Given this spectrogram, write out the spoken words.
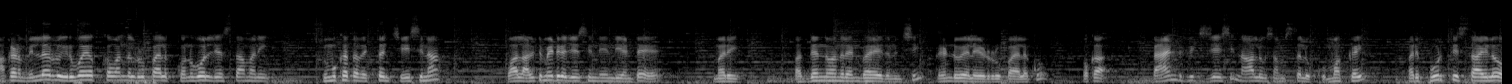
అక్కడ మిల్లర్లు ఇరవై ఒక్క వందల రూపాయలకు కొనుగోలు చేస్తామని సుముఖత వ్యక్తం చేసినా వాళ్ళు అల్టిమేట్గా చేసింది ఏంటి అంటే మరి పద్దెనిమిది వందల ఎనభై ఐదు నుంచి రెండు వేల ఏడు రూపాయలకు ఒక బ్యాండ్ ఫిక్స్ చేసి నాలుగు సంస్థలు కుమ్మక్కై మరి పూర్తి స్థాయిలో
